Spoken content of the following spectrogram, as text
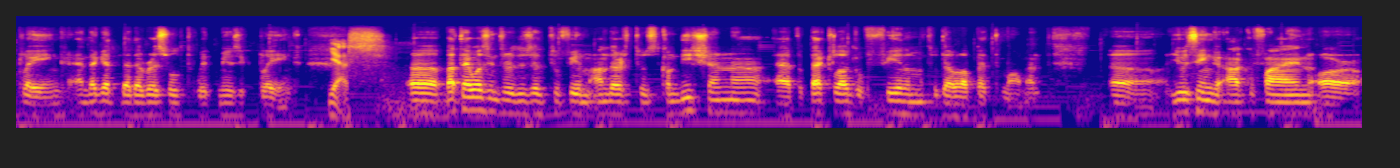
playing, and I get better result with music playing. Yes. Uh, but I was introduced to film under those condition, uh, have a backlog of film to develop at the moment. Uh, using Aquafine or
